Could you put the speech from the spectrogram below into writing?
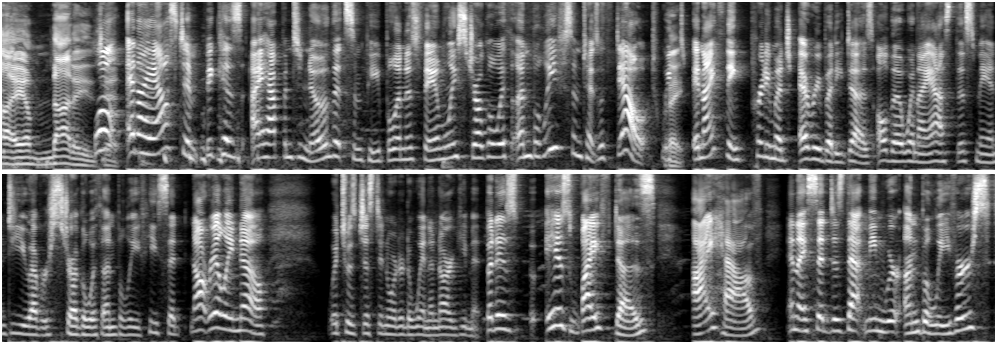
I am not a well, zit. and I asked him because I happen to know that some people in his family struggle with unbelief sometimes, with doubt. We- Right. And I think pretty much everybody does. Although when I asked this man, "Do you ever struggle with unbelief?" he said, "Not really, no," which was just in order to win an argument. But his his wife does. I have, and I said, "Does that mean we're unbelievers?"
